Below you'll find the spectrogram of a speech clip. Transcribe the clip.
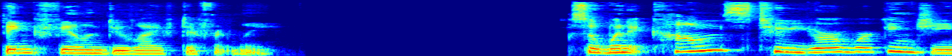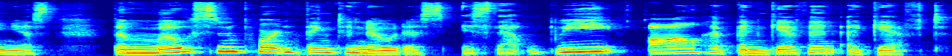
think, feel, and do life differently. So when it comes to your working genius, the most important thing to notice is that we all have been given a gift,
